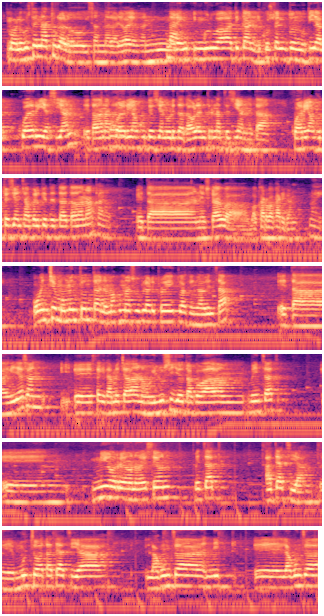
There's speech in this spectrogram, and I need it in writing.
Bueno, nik uste naturalo izan dela ere, bai, Osa, Bai. nire ingurua batikan ikusten dituen mutiak kuadria zian, eta dana kuadrian jute zian ureta, eta hola entrenatze zian, eta kuadrian jute zian txapelketeta eta dana, Claro. eta neskak ba, bakar bakarrikan. bai, Oentxe momentu honetan emakumea surflari proiektuak ingabiltza, eta egia esan, e, ez dakit ametsa da, no, ilusiotako badan behintzat, e, ni horre hono ezeon, behintzat ateatzia, e, multzo bat ateatzia, laguntza, nik e, laguntza,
